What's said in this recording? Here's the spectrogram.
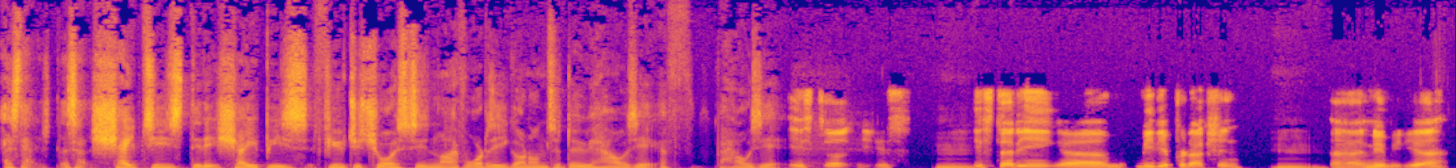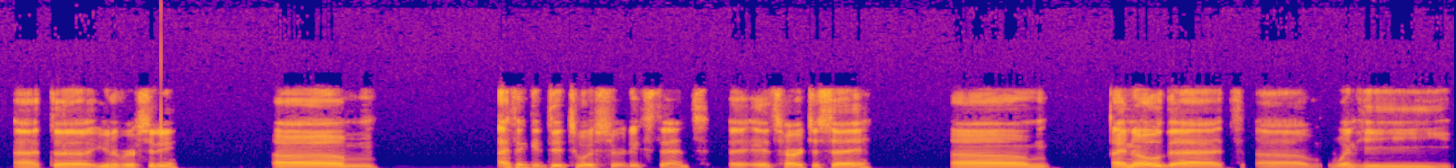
Has that has that shaped his? Did it shape his future choices in life? What has he gone on to do? How is it? How is it? He's still he's hmm. he's studying um, media production, hmm. uh, new media at the uh, university. Um, I think it did to a certain extent. It's hard to say. Um, I know that uh, when he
